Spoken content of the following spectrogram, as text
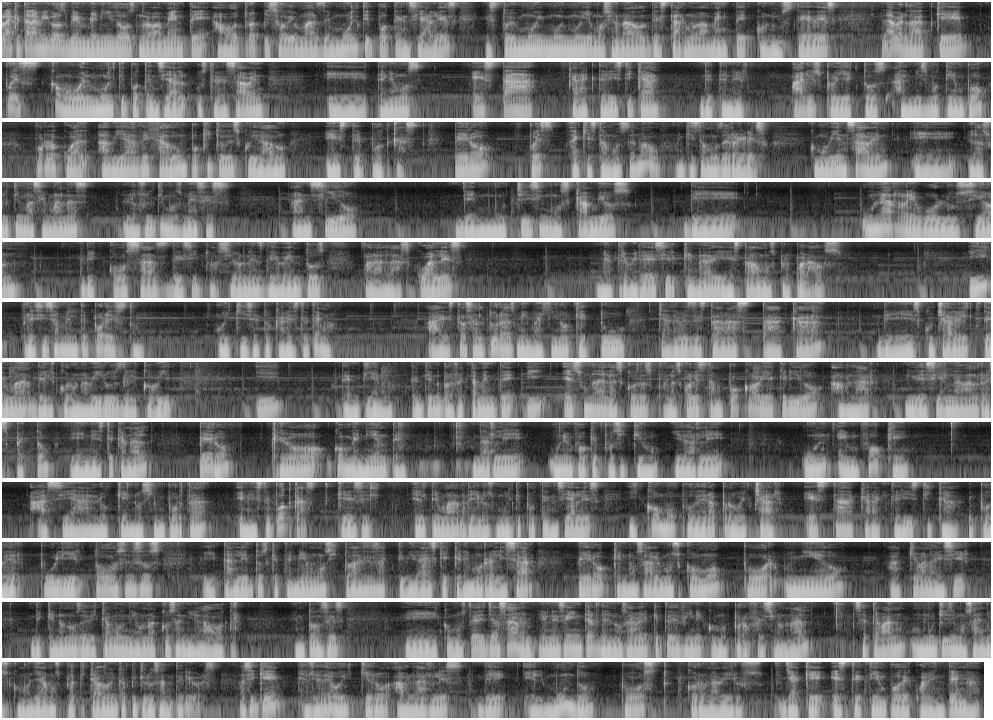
Hola, ¿qué tal amigos? Bienvenidos nuevamente a otro episodio más de Multipotenciales. Estoy muy, muy, muy emocionado de estar nuevamente con ustedes. La verdad que, pues, como buen multipotencial, ustedes saben, eh, tenemos esta característica de tener varios proyectos al mismo tiempo, por lo cual había dejado un poquito descuidado este podcast. Pero, pues, aquí estamos de nuevo, aquí estamos de regreso. Como bien saben, eh, las últimas semanas, los últimos meses han sido de muchísimos cambios, de una revolución de cosas, de situaciones, de eventos para las cuales me atreveré a decir que nadie estábamos preparados. Y precisamente por esto, hoy quise tocar este tema. A estas alturas me imagino que tú ya debes de estar hasta acá de escuchar el tema del coronavirus, del COVID y te entiendo, te entiendo perfectamente y es una de las cosas por las cuales tampoco había querido hablar ni decir nada al respecto en este canal, pero creo conveniente darle un enfoque positivo y darle un enfoque hacia lo que nos importa en este podcast, que es el, tema de los multipotenciales y cómo poder aprovechar esta característica de poder pulir todos esos eh, talentos que tenemos y todas esas actividades que queremos realizar, pero que no sabemos cómo por miedo a qué van a decir, de que no nos dedicamos ni a una cosa ni a la otra. Entonces, eh, como ustedes ya saben, en ese inter de no saber qué te define como profesional, se te van muchísimos años como ya hemos platicado en capítulos anteriores. Así que el día de hoy quiero hablarles de el mundo post coronavirus, ya que este tiempo de cuarentena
